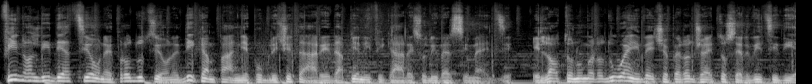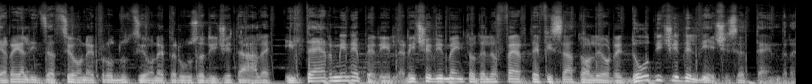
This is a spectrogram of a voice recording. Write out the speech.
fino all'ideazione e produzione di campagne pubblicitarie da pianificare su diversi mezzi. Il lotto numero 2 ha invece per oggetto servizi di realizzazione e produzione per uso digitale. Il termine per il ricevimento delle offerte è fissato alle ore 12 del 10 settembre.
